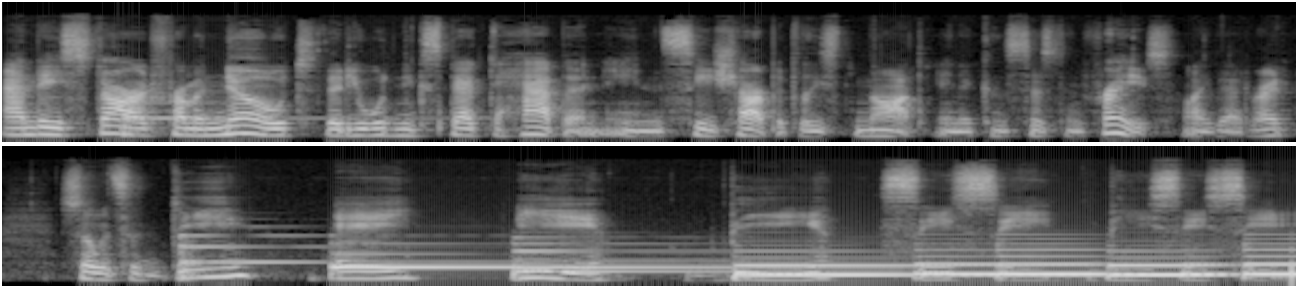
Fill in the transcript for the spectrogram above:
and they start from a note that you wouldn't expect to happen in C sharp, at least not in a consistent phrase like that, right? So it's a D, A, E, B, C, C, B, C, C.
